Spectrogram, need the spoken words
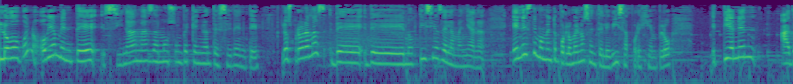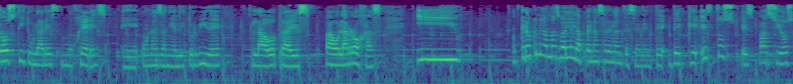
luego, bueno, obviamente, si nada más damos un pequeño antecedente, los programas de, noticias de la mañana, en este momento, por lo menos en Televisa, por ejemplo, tienen a dos titulares mujeres, eh, una es Daniel de Iturbide, la otra es Paola Rojas, y creo que nada más vale la pena hacer el antecedente de que estos espacios,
